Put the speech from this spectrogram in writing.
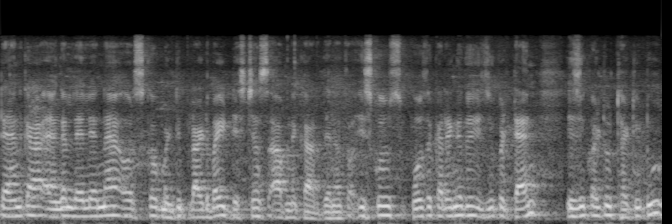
ٹین کا اینگل لے لینا ہے اور اس کو ملٹی پلائڈ بائی ڈسٹینس آپ نے کاٹ دینا تو اس کو سپوز کریں گے تو is equal tan is equal to thirty two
